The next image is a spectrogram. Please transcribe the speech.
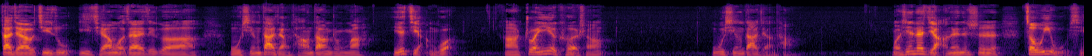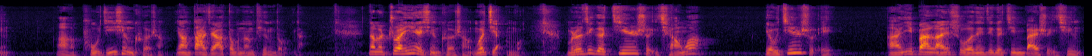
大家要记住，以前我在这个五行大讲堂当中啊，也讲过啊，专业课程五行大讲堂。我现在讲的呢是周易五行啊，普及性课程，让大家都能听懂的。那么专业性课程我讲过，我说这个金水强旺，有金水啊，一般来说呢，这个金白水清，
